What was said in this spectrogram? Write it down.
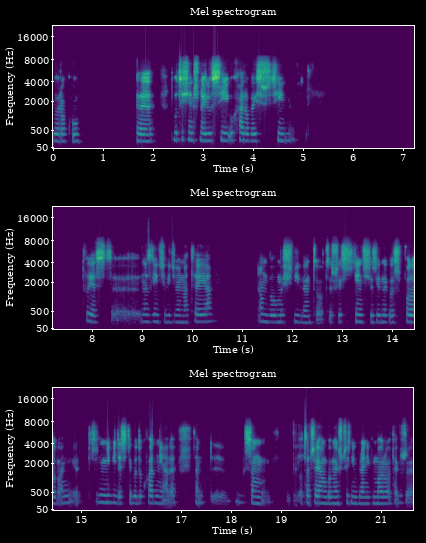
roku 2000 e, Lucy Ucharowej Szcin. Tu jest e, na zdjęciu widzimy Mateja. On był myśliwym, to też jest zdjęcie z jednego z polowań. Nie widać tego dokładnie, ale tam są otaczają go mężczyźni ubrani w moro, także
